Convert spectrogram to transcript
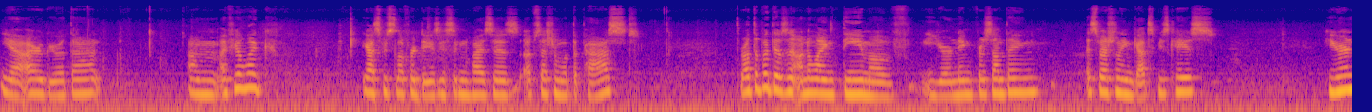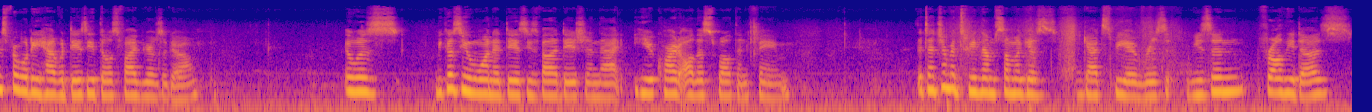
Yeah, I agree with that. Um, I feel like Gatsby's love for Daisy signifies his obsession with the past. Throughout the book, there's an underlying theme of yearning for something, especially in Gatsby's case. He yearns for what he had with Daisy those five years ago. It was because he wanted Daisy's validation that he acquired all this wealth and fame. The tension between them somewhat gives Gatsby a reas- reason for all he does,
